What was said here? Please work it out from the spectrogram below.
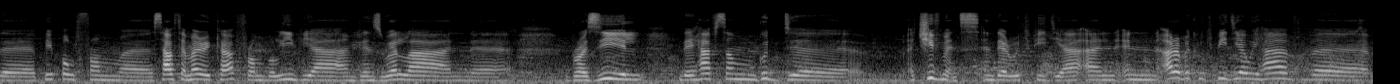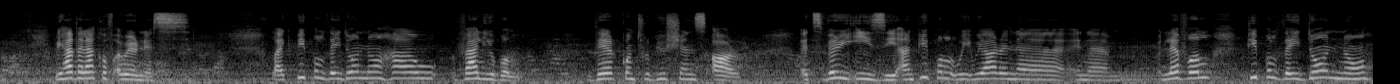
uh, people from uh, South America, from Bolivia and Venezuela and uh, Brazil. They have some good uh, achievements in their Wikipedia and in Arabic Wikipedia we have, uh, we have a lack of awareness. Like people, they don't know how valuable their contributions are. It's very easy and people, we, we are in a, in a level, people, they don't know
